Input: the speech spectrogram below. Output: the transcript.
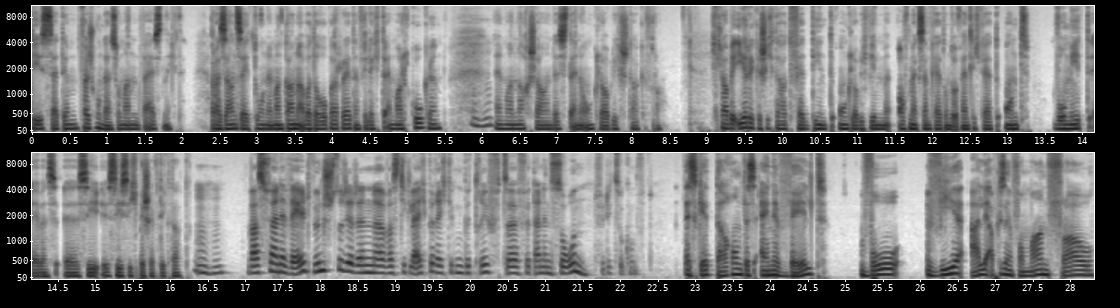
die ist seitdem verschwunden, also man weiß nicht. Razan Zaitune, man kann aber darüber reden, vielleicht einmal googeln, mhm. einmal nachschauen, das ist eine unglaublich starke Frau. Ich glaube, ihre Geschichte hat verdient unglaublich viel Aufmerksamkeit und Öffentlichkeit und womit eben äh, sie, sie sich beschäftigt hat. Mhm. Was für eine Welt wünschst du dir denn, äh, was die Gleichberechtigung betrifft, äh, für deinen Sohn, für die Zukunft? Es geht darum, dass eine Welt, wo wir alle, abgesehen von Mann, Frau,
